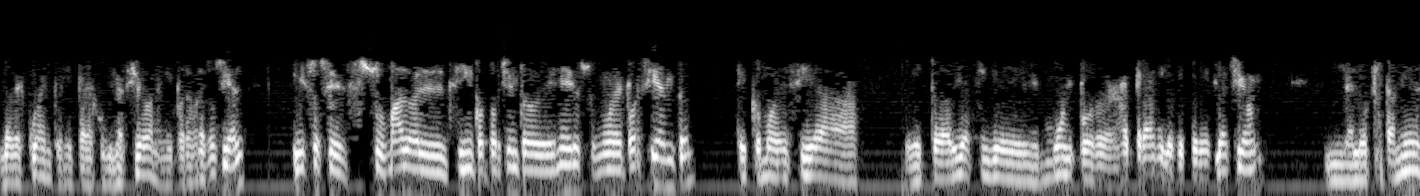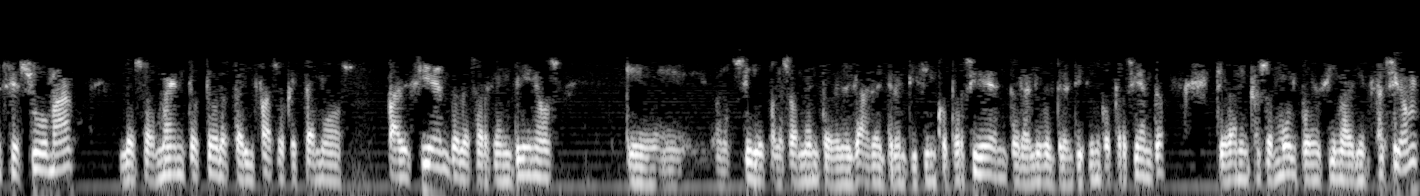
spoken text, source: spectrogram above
los descuentos ni para jubilaciones ni para obra social. Eso se sumado al 5% de enero es un 9%, que como decía, eh, todavía sigue muy por atrás de lo que fue la inflación, y a lo que también se suma los aumentos, todos los tarifazos que estamos padeciendo los argentinos, que bueno, sigue con los aumentos del gas del 35%, la luz del 35%, que van incluso muy por encima de la inflación,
